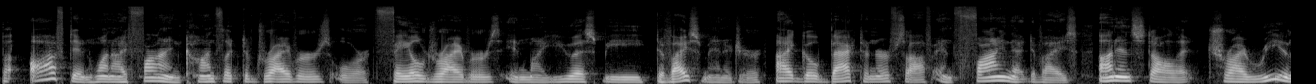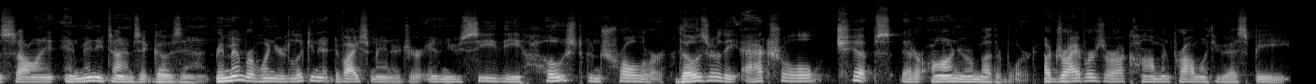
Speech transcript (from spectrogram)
but often when I find conflict of drivers or failed drivers in my USB device manager, I go back to NirSoft and find that device, uninstall it, try reinstalling, and many times it goes in. Remember, when you're looking at Device Manager and you see the host controller, those are the actual chips that are on your motherboard. Now, drivers are a common problem with USB.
